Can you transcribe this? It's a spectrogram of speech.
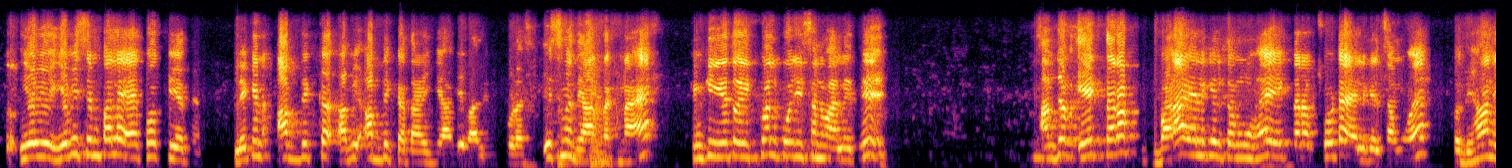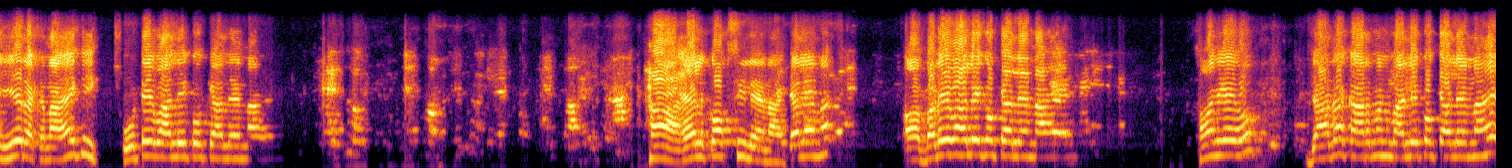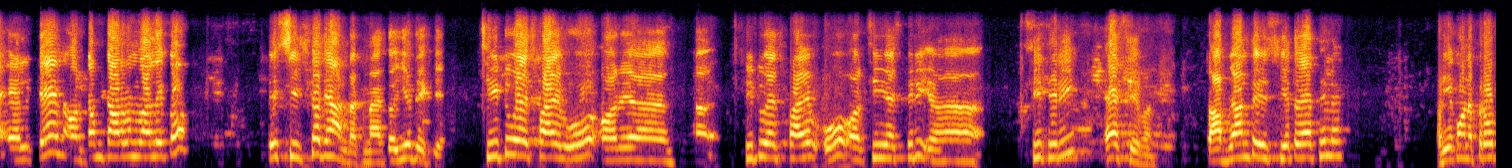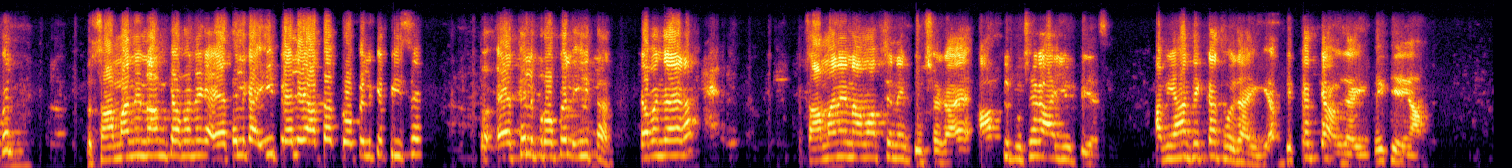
तो ये भी ये भी सिंपल है एथोक्सी एथेन लेकिन अब दिक्कत अभी अब दिक्कत आएगी आगे वाले में थोड़ा सा इसमें ध्यान रखना है क्योंकि ये तो इक्वल पोजीशन वाले थे अब जब एक तरफ़ बड़ा एल्किल समूह है एक तरफ़ छोटा एल्किल समूह है तो ध्यान ये रखना है कि छोटे वाले को क्या लेना है हाँ एल्कॉक्सी लेना है क्या लेना और बड़े वाले को क्या लेना है? समझ गए हो? ज़्यादा कार्बन वाले को क्या लेना है? एल्केन, और कम कार्बन वाले को इस चीज़ का ध्यान रखना है। तो ये देखिए C two H five O और C two H five O और C H three C three H seven तो आप जानते हो ये तो एथिल है। और ये कौन है? प्रोपिल तो सामान्य नाम क्या बनेगा? एथिल का ई पहले आता है प्रोपिल के पीछे। तो एथिल प्रोपिल ईथर क्या बन जाएगा? सामान्य नाम आपसे नहीं पूछेगा आपसे पूछेगा आई यूपीएससी अब यहाँ दिक्कत हो जाएगी। अब दिक्कत क्या हो जाएगी? देखिए यहाँ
